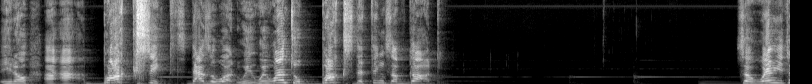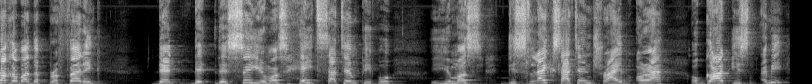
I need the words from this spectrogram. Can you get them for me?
you know uh, uh, box it. That's the word. We, we want to box the things of God. So when you talk about the prophetic, then they, they say you must hate certain people, you must dislike certain tribe, all right? Or God is, I mean,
